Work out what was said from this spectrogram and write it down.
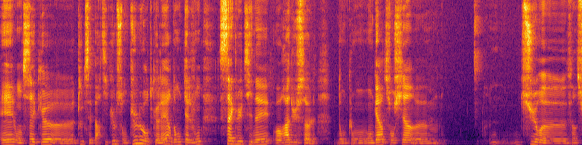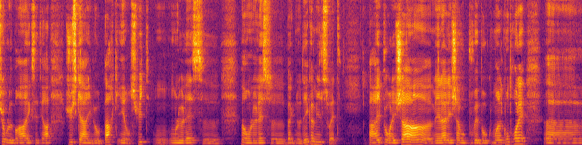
et on sait que euh, toutes ces particules sont plus lourdes que l'air, donc elles vont s'agglutiner au ras du sol. Donc on, garde son chien euh, sur, euh, sur le bras, etc., jusqu'à arriver au parc, et ensuite on, le laisse, on le laisse bagnoder comme il souhaite. Pareil pour les chats, hein, mais là les chats vous pouvez beaucoup moins le contrôler. en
